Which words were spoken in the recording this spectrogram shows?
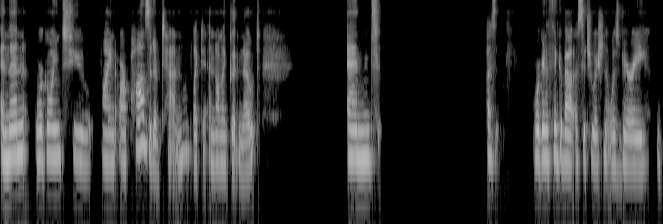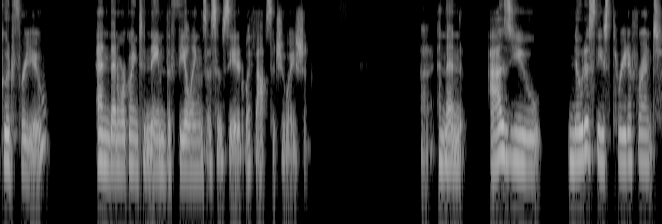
And then we're going to find our positive 10, I'd like to end on a good note. And a, we're going to think about a situation that was very good for you. And then we're going to name the feelings associated with that situation. Uh, and then as you notice these three different,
